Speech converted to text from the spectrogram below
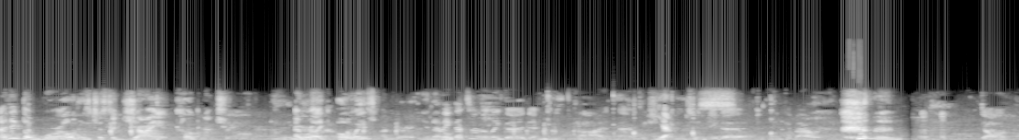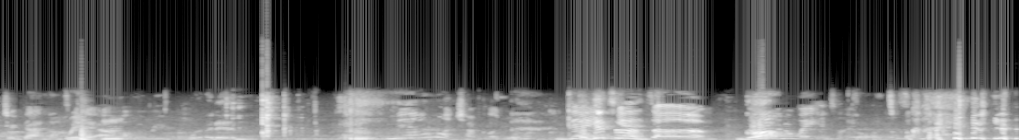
I think the world is just a giant coconut tree, and we're like always under it. You know. I think that's a really good and deep thought that we should Yeah. continue to, to think about. Don't drink that and then spit it out all over you. what if I did? Man, I want chocolate milk. Dang, get some. Get some. I'm gonna wait until everyone else.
